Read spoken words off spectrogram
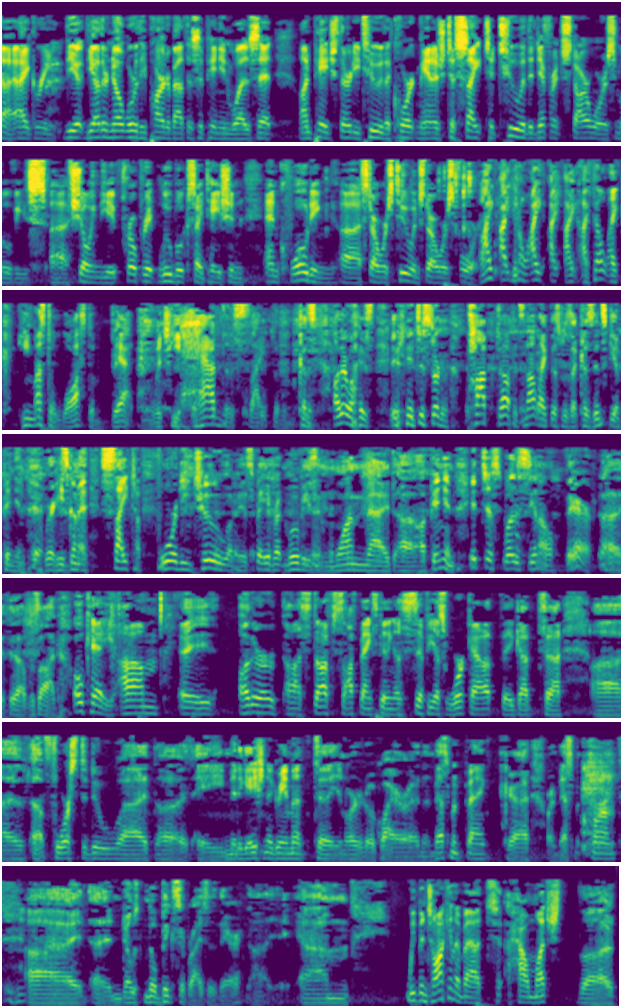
I agree. The the other noteworthy part about this opinion was that on page 32, the court managed to cite to two of the different Star Wars movies, uh, showing the appropriate Blue Book citation and quoting uh, Star Wars 2 and Star Wars 4. I, I you know, I, I, I felt like he must have lost a bet in which he had to cite them because otherwise it, it just sort of popped up. It's not like this was a Kozinski opinion where he's going to cite to 42 of his favorite movies in one uh, uh, opinion. It just was, you know, there. Uh, yeah, it was odd. Okay. Um, a, other uh, stuff. SoftBank's getting a CFIUS workout. They got uh, uh, uh forced to do uh, uh, a mitigation agreement in order to acquire an investment bank or investment firm. Mm-hmm. no, no big surprises there. Um, we've been talking about how much the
